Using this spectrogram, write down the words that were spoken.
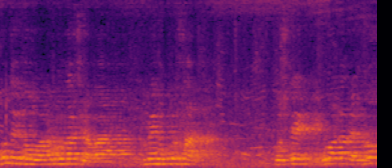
本年の若者頭は久米昇さんそして小和田連の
